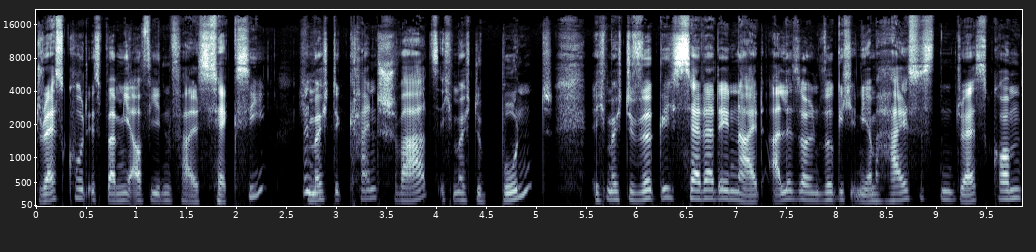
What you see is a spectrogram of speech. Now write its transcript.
Dresscode ist bei mir auf jeden Fall sexy. Ich möchte kein Schwarz, ich möchte bunt. Ich möchte wirklich Saturday Night. Alle sollen wirklich in ihrem heißesten Dress kommen.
